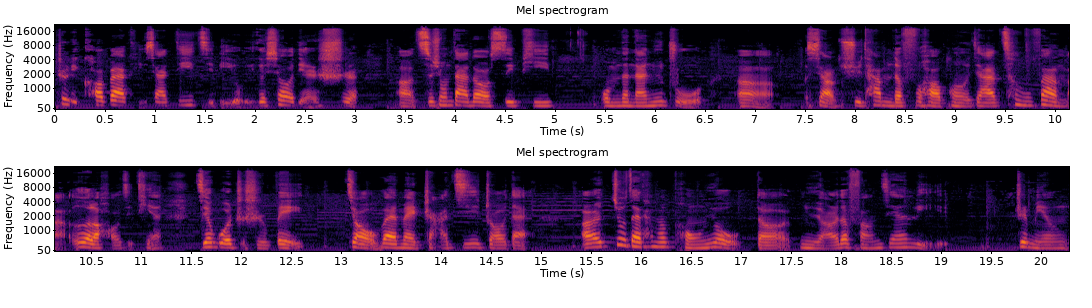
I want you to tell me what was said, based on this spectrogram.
这里 call back 一下，第一集里有一个笑点是，啊，雌雄大盗 CP，我们的男女主，呃，想去他们的富豪朋友家蹭饭嘛，饿了好几天，结果只是被叫外卖炸鸡招待，而就在他们朋友的女儿的房间里，这名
